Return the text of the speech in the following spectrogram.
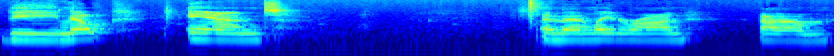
the milk, and and then later on, um,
